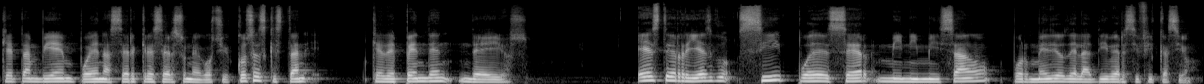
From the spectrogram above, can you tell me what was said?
qué tan bien pueden hacer crecer su negocio, cosas que están que dependen de ellos. Este riesgo sí puede ser minimizado por medio de la diversificación.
